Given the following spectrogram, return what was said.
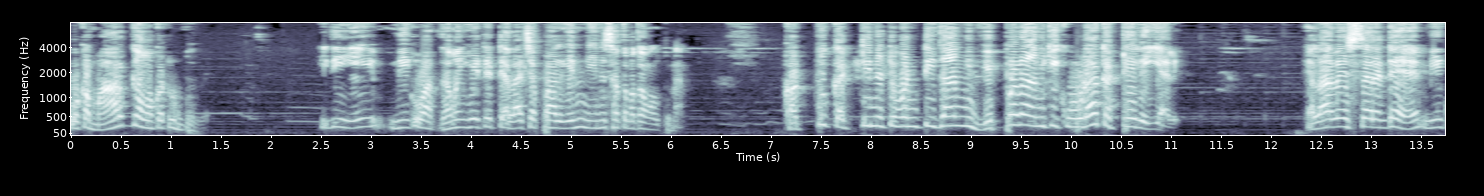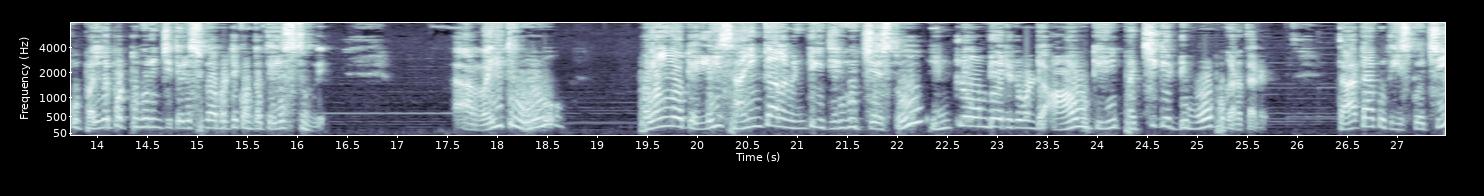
ఒక మార్గం ఒకటి ఉంటుంది. ఇది మీకు అర్థమయ్యేటట్టు ఎలా చెప్పాలి అని నేను సతమతం అవుతున్నాను. కట్టు కట్టినటువంటి దాన్ని విప్పడానికి కూడా కట్టే వెయ్యాలి. ఎలా వేస్తారంటే మీకు పల్లె పట్టు గురించి తెలుసు కాబట్టి కొంత తెలుస్తుంది. ఆ రైతు పొలంలోకి వెళ్ళి సాయంకాలం ఇంటికి తిరిగి వచ్చేస్తూ ఇంట్లో ఉండేటటువంటి ఆవుకి పచ్చిగడ్డి మోపు కడతాడు. తాటాకు తీసుకొచ్చి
